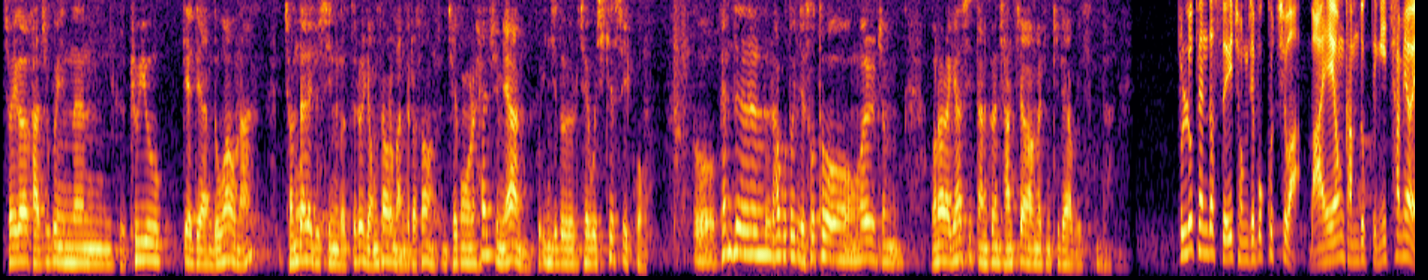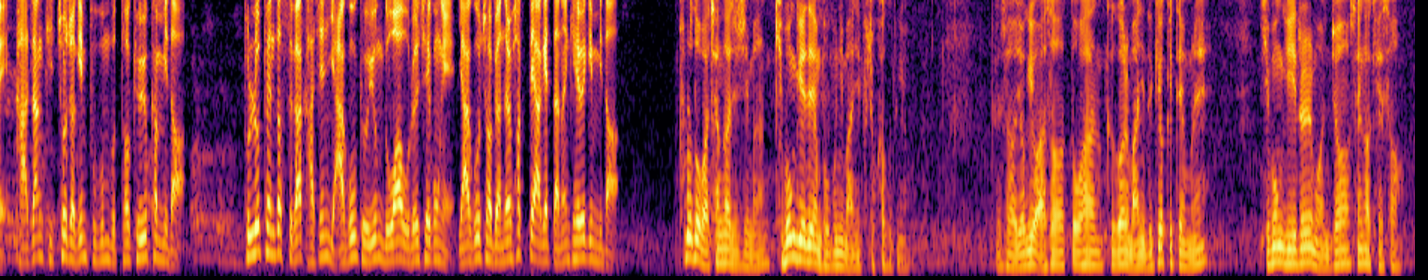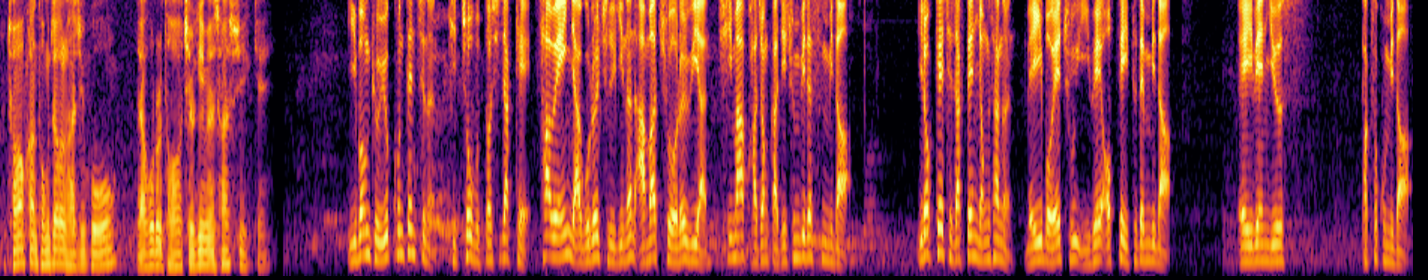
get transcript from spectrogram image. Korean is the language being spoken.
저희가 가지고 있는 그 교육에 대한 노하우나 전달해 줄 수 있는 것들을 영상으로 만들어서 좀 제공을 해주면 인지도를 제고시킬 수 있고 또 팬들하고도 이제 소통을 좀 원활하게 할 수 있다는 그런 장점을 좀 기대하고 있습니다. 블루팬더스의 정재복 코치와 마혜영 감독 등이 참여해 가장 기초적인 부분부터 교육합니다. 블루팬더스가 가진 야구 교육 노하우를 제공해 야구 저변을 확대하겠다는 계획입니다. 프로도 마찬가지지만 기본기에 대한 부분이 많이 부족하거든요. 그래서 여기 와서 또한 그걸 많이 느꼈기 때문에 기본기를 먼저 생각해서 정확한 동작을 가지고 야구를 더 즐기면서 할 수 있게 이번 교육 콘텐츠는 기초부터 시작해 사회인 야구를 즐기는 아마추어를 위한 심화 과정까지 준비됐습니다. 이렇게 제작된 영상은 네이버에 주 2회 업데이트됩니다. 에이벤 뉴스 박석호입니다.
